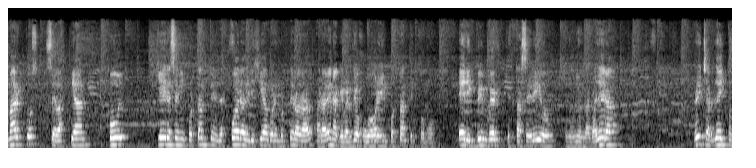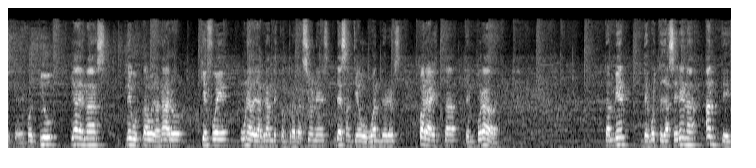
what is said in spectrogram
Marcos Sebastián Paul quiere ser importante en la escuadra dirigida por el mortero Aravena que perdió jugadores importantes como Eric Bimber que está cedido en Unión La Calera, Richard Layton que dejó el club y además de Gustavo Lanaro que fue una de las grandes contrataciones de Santiago Wanderers para esta temporada. También Deportes La Serena ante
